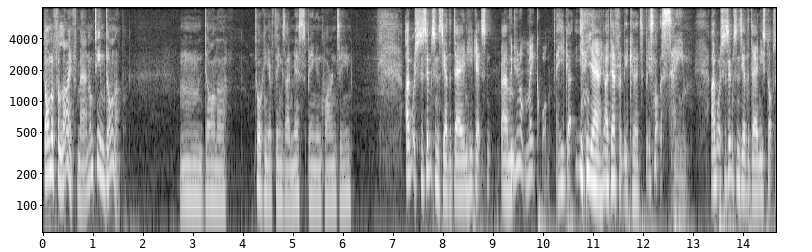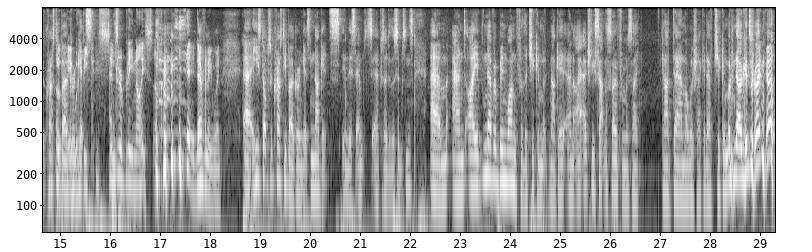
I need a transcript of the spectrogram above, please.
Donner for life, man. I'm Team Donner. Mmm, Donna. Talking of things I miss being in quarantine. I watched The Simpsons the other day, and he gets um, Could you not make one? he got yeah, I definitely could, but it's not the same. I watched The Simpsons the other day, and he stops at Krusty Oh, Burger it and would be gets considerably nicer. yeah, it definitely would. Uh, he stops at Krusty Burger and gets nuggets in this em- episode of The Simpsons. Um, and I've never been one for the chicken McNugget. And I actually sat on the sofa and was like, God damn, I wish I could have chicken McNuggets right now.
